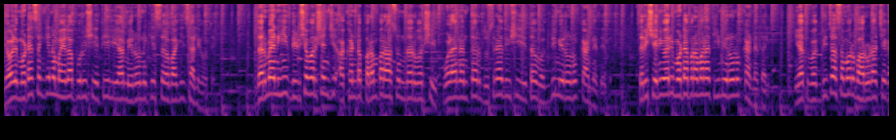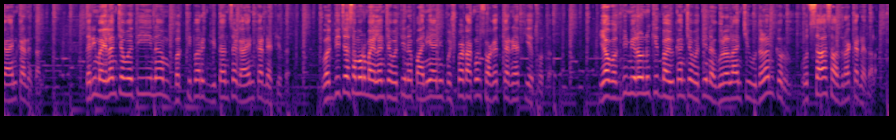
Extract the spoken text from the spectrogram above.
यावेळी मोठ्या संख्येनं महिला पुरुष येथील या मिरवणुकीत सहभागी झाले होते. दरम्यान ही दीडशे वर्षांची अखंड परंपरा असून दरवर्षी पोळ्यानंतर दुसऱ्या दिवशी इथं वगदी मिरवणूक काढण्यात येते. तरी शनिवारी मोठ्या प्रमाणात ही मिरवणूक काढण्यात आली. यात वगदीच्या समोर भारुडाचे गायन करण्यात आले. तरी महिलांच्या वतीनं भक्तिपर गीतांचं गायन करण्यात येतं. वगदीच्या समोर महिलांच्या वतीनं पाणी आणि पुष्पा टाकून स्वागत करण्यात येत होतं. या वगदी मिरवणुकीत भाविकांच्या वतीनं गुलालांची उधळण करून उत्साह साजरा करण्यात आला.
